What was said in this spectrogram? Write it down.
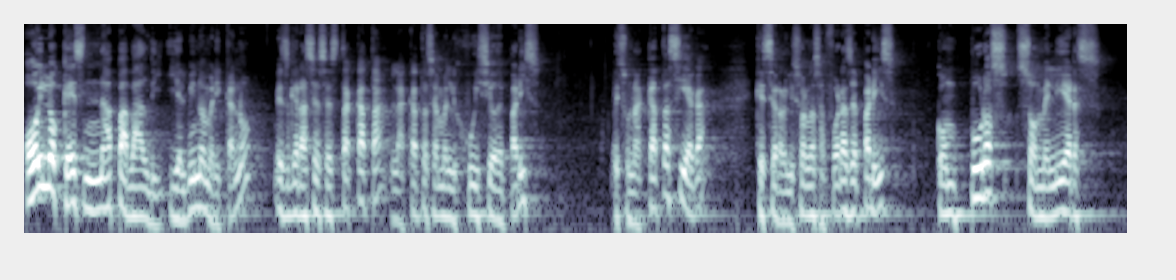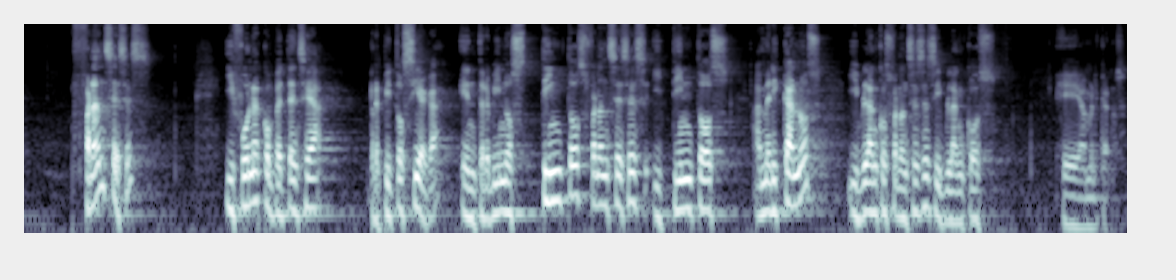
Hoy lo que es Napa Valley y el vino americano es gracias a esta cata. La cata se llama el Juicio de París. Es una cata ciega que se realizó en las afueras de París con puros sommeliers franceses y fue una competencia, repito, ciega entre vinos tintos franceses y tintos americanos y blancos franceses y blancos eh, americanos.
